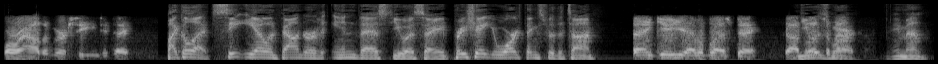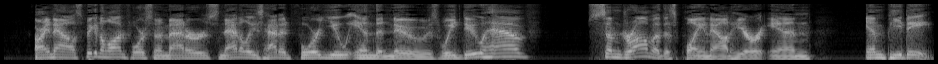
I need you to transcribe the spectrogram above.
morale that we're seeing today. Michael Letts, CEO and founder of Invest USA. Appreciate your work. Thanks for the time. Thank you. You have a blessed day. God you bless America. Well. Amen. All right, now speaking of law enforcement matters, Natalie's had it for you in the news. We do have some drama that's playing out here in MPD.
